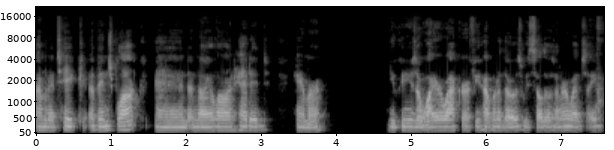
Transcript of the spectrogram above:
I'm going to take a bench block and a nylon headed hammer. You can use a wire whacker if you have one of those. We sell those on our website.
